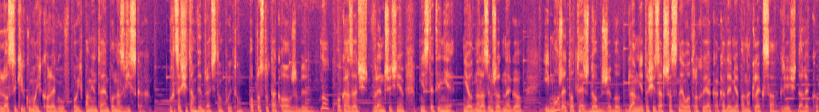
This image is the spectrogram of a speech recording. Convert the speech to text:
losy kilku moich kolegów, bo ich pamiętałem po nazwiskach. Bo chcę się tam wybrać z tą płytą. Po prostu tak o, żeby no, pokazać, wręczyć. Nie. Niestety nie. Nie odnalazłem żadnego. I może to też dobrze, bo dla mnie to się zatrzasnęło trochę jak Akademia Pana Kleksa, gdzieś daleko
